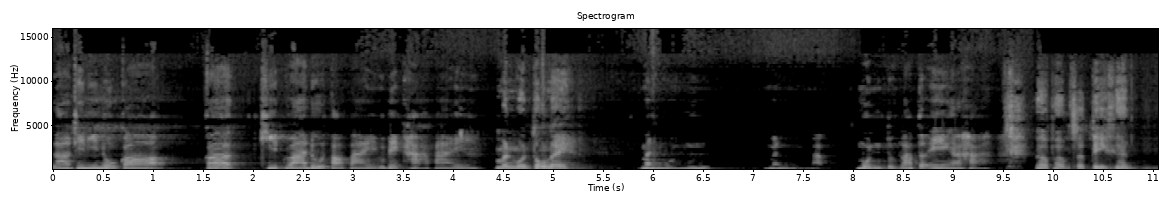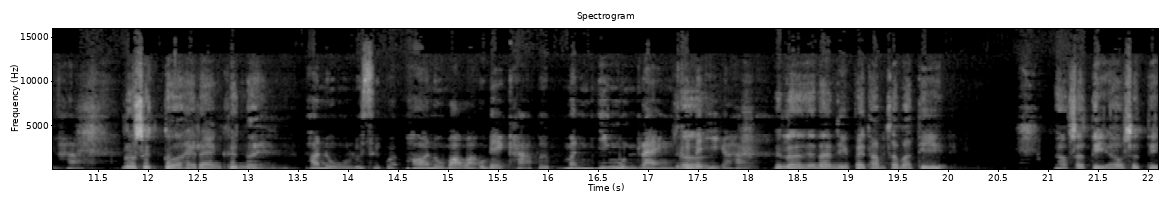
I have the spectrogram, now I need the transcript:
แล้วทีนี้หนูก็ก็คิดว่าดูต่อไปอุเบกขาไป มันหมุนตรงไหน มันหมุน มันแบบ หมุนรอบตัวเองอะค่ะเพื่อเพิ่มสติขึ้นค่ะ รู้สึกตัวให้แรงขึ้นหน่อยพอหนูรู้สึกว่าพอหนูบอกว่าอุเบกขาปุ๊บมันยิ่งหมุนแรงขึ้นไปอีกอะค่ะแล้วนั่นยิ่งไปทำสมาธิ เอาสติเอาสติ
